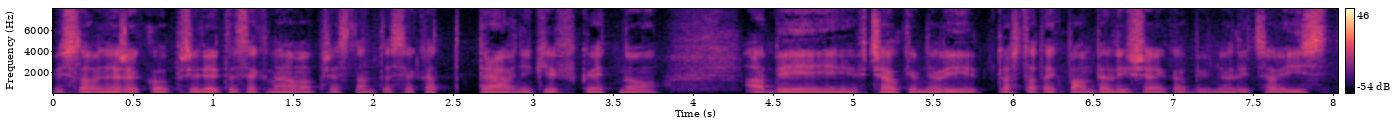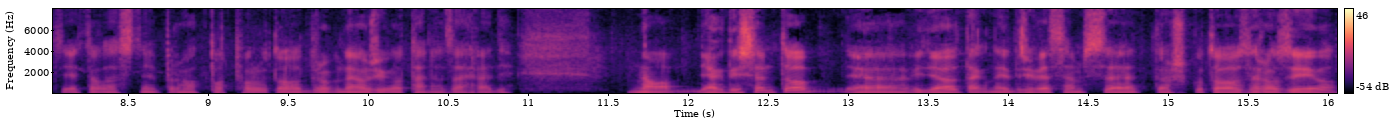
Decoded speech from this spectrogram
vysloveně řekl, přidejte se k nám a přestaňte sekat trávníky v květnu, aby včelky měly dostatek pampelišek, aby měli co jíst. Je to vlastně pro podporu toho drobného života na zahradě. No, jak když jsem to e, viděl, tak nejdříve jsem se trošku toho zrozil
